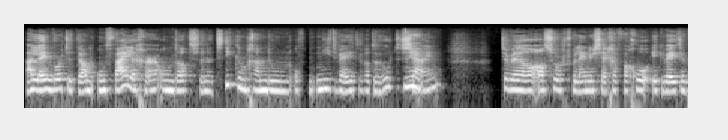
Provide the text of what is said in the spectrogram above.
Alleen wordt het dan onveiliger omdat ze het stiekem gaan doen of niet weten wat de routes Ja. zijn. Terwijl als zorgverleners zeggen van, goh, ik weet er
